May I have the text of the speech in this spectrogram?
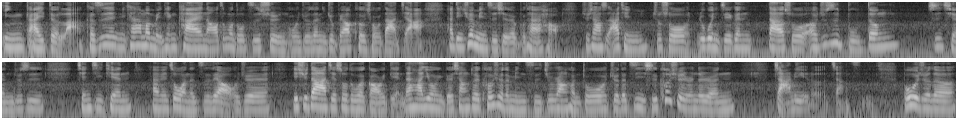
应该的啦，可是你看他们每天开，然后这么多资讯，我觉得你就不要苛求大家。他的确名字写的不太好，就像是阿婷就说，如果你直接跟大家说，哦，就是补登之前就是前几天还没做完的资料，我觉得也许大家接受度会高一点。但他用一个相对科学的名词，就让很多觉得自己是科学人的人炸裂了，这样子。不过我觉得。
